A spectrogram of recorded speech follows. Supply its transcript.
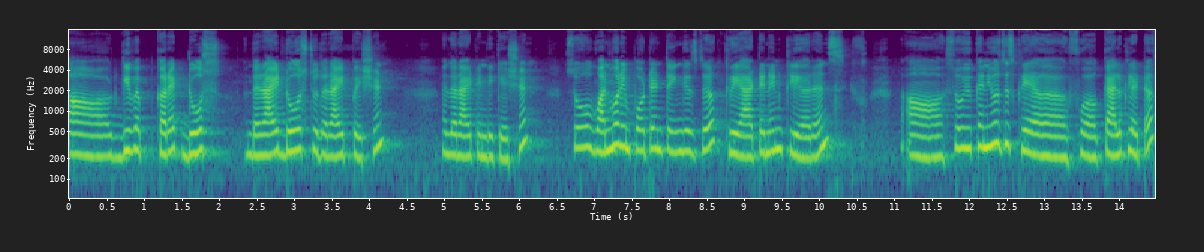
uh, give a correct dose, the right dose to the right patient and the right indication. So one more important thing is the creatinine clearance uh, so you can use this uh, for calculator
